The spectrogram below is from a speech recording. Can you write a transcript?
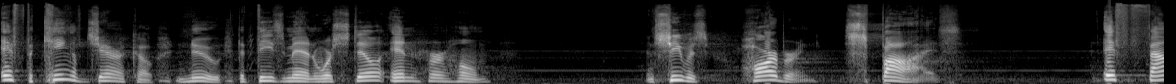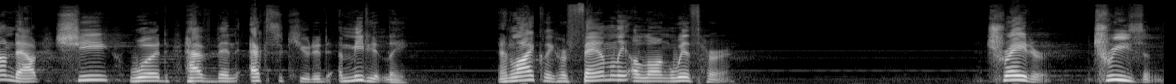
If the king of Jericho knew that these men were still in her home and she was harboring spies, if found out, she would have been executed immediately, and likely her family along with her. Traitor, treason,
